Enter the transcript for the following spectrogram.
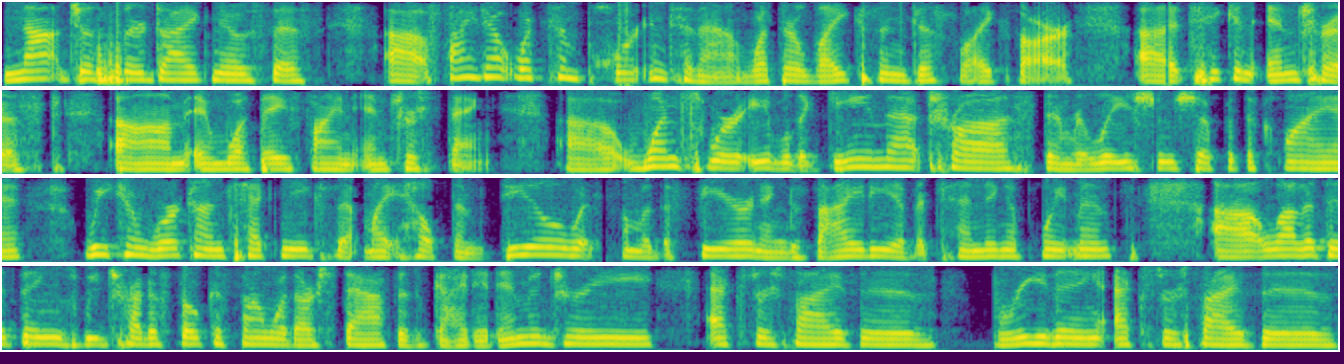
not just their diagnosis. Uh, find out what's important to them, what their likes and dislikes are. Uh, take an interest um, in what they find interesting. Uh, once we're able to gain that trust and relationship with the client, we can work on techniques that might help them deal with some of the fear and anxiety of attending attending appointments. Uh, a lot of the things we try to focus on with our staff is guided imagery, exercises, breathing exercises,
